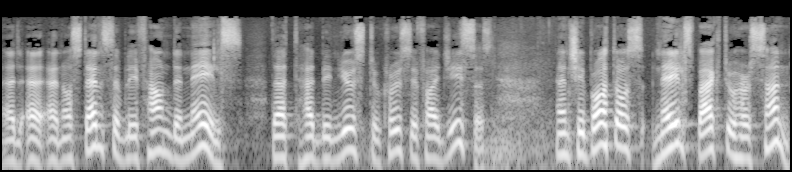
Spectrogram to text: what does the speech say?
and ostensibly found the nails that had been used to crucify Jesus. And she brought those nails back to her son.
